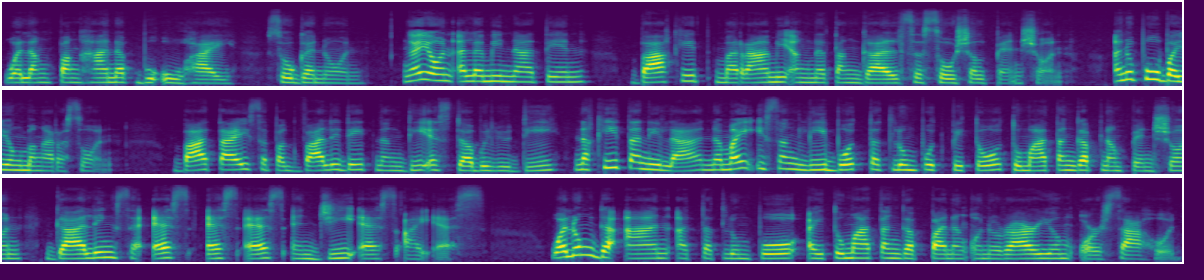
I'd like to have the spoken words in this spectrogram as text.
walang panghanap buuhay. So ganon. Ngayon, alamin natin bakit marami ang natanggal sa social pension. Ano po ba yung mga rason? Batay sa pag-validate ng DSWD, nakita nila na may isang libot 37 tumatanggap ng pensyon galing sa SSS and GSIS. Walong daan at tatlumpo ay tumatanggap pa ng honorarium or sahod.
